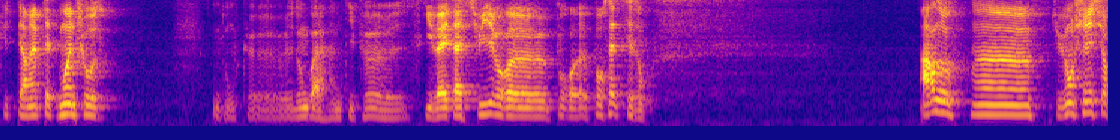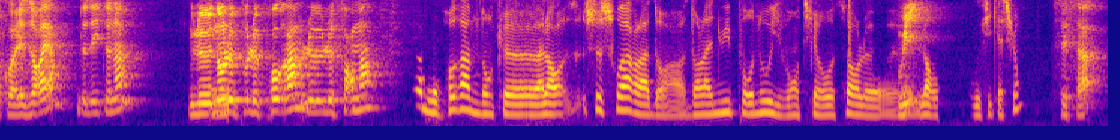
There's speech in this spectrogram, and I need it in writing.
Tu te permets peut-être moins de choses. Donc, euh, donc voilà, un petit peu euh, ce qui va être à suivre euh, pour, pour cette saison. Arnaud, euh, tu veux enchaîner sur quoi? Les horaires de Daytona? Le, Non, le, le programme, le, le format? Le programme, donc, euh, alors ce soir, là, dans, dans la nuit pour nous, ils vont tirer au sort le, Oui. l'ordre de qualification C'est ça.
